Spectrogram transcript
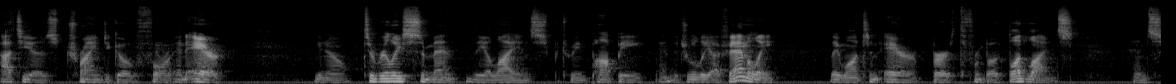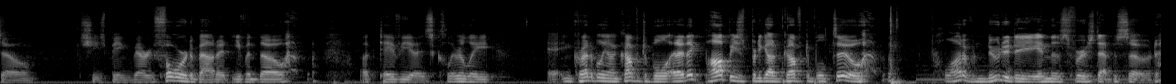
Atia is trying to go for an heir, you know, to really cement the alliance between Pompey and the Julii family. They want an heir birthed from both bloodlines. And so she's being very forward about it, even though Octavia is clearly incredibly uncomfortable, and I think Pompey's pretty uncomfortable too. a lot of nudity in this first episode.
